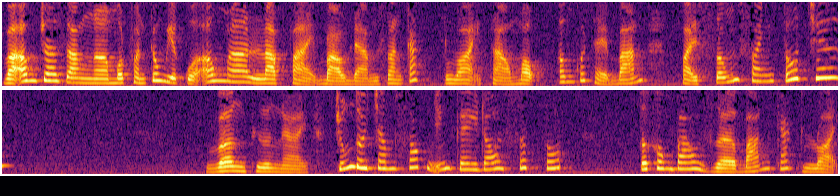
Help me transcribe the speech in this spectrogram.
Và ông cho rằng à, một phần công việc của ông à, là phải bảo đảm rằng các loại thảo mộc ông có thể bán phải sống xanh tốt chứ. Vâng, thưa ngài, chúng tôi chăm sóc những cây đó rất tốt. Tôi không bao giờ bán các loại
